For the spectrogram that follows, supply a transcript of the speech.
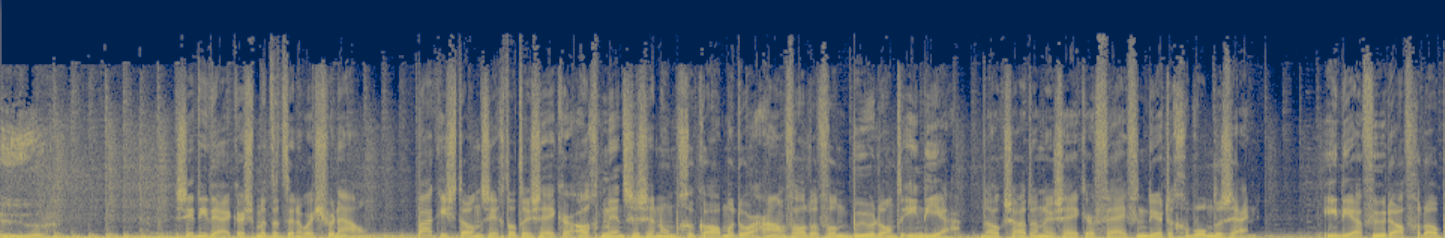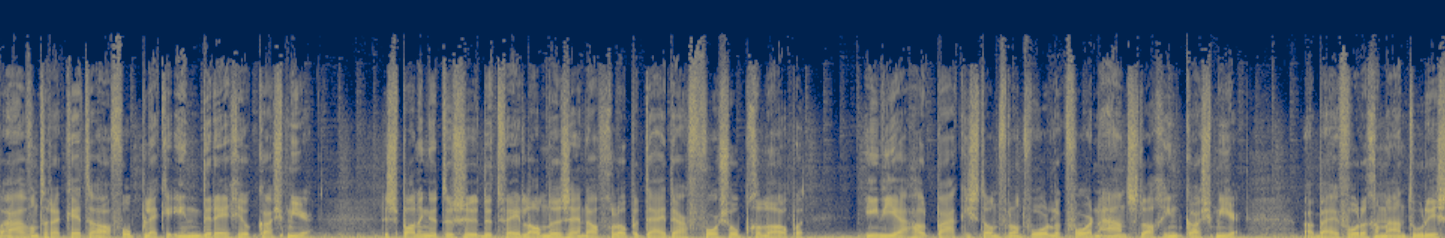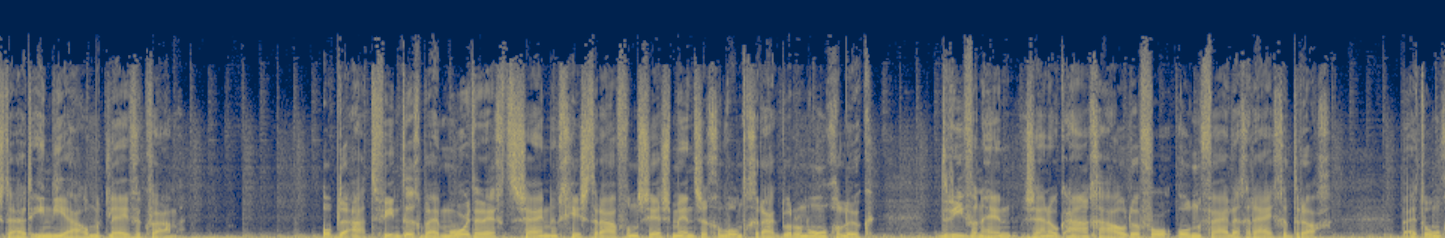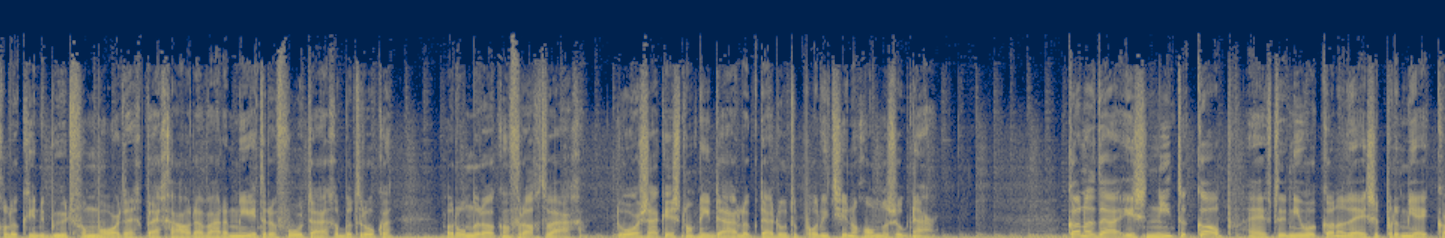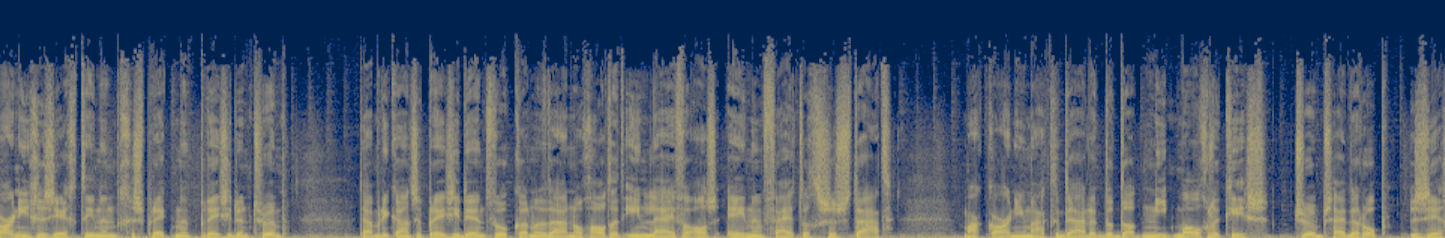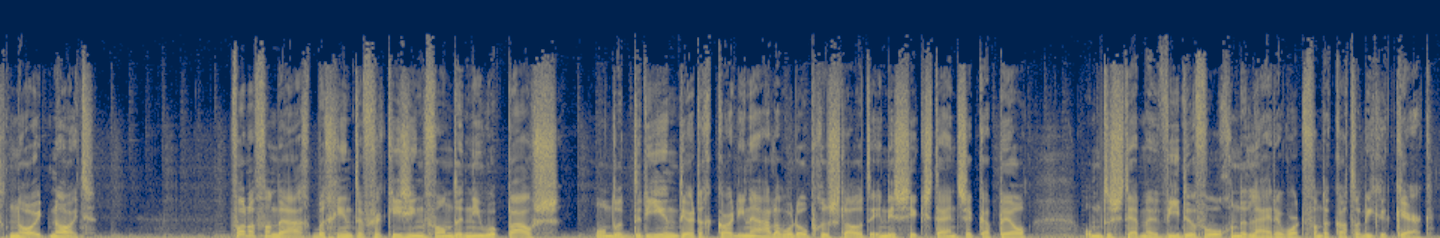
uur. Dijkers met het NOS Journaal. Pakistan zegt dat er zeker acht mensen zijn omgekomen door aanvallen van buurland India. Ook zouden er zeker 35 gewonden zijn. India vuurde afgelopen avond raketten af op plekken in de regio Kashmir. De spanningen tussen de twee landen zijn de afgelopen tijd daar fors opgelopen. India houdt Pakistan verantwoordelijk voor een aanslag in Kashmir... waarbij vorige maand toeristen uit India om het leven kwamen. Op de A20 bij Moordrecht zijn gisteravond zes mensen gewond geraakt door een ongeluk. Drie van hen zijn ook aangehouden voor onveilig rijgedrag. Bij het ongeluk in de buurt van Moordrecht bij Gouda waren meerdere voertuigen betrokken, waaronder ook een vrachtwagen. De oorzaak is nog niet duidelijk, daar doet de politie nog onderzoek naar. Canada is niet te koop, heeft de nieuwe Canadese premier Carney gezegd in een gesprek met president Trump. De Amerikaanse president wil Canada nog altijd inlijven als 51ste staat. Maar Carney maakte duidelijk dat dat niet mogelijk is. Trump zei daarop, zeg nooit nooit. Vanaf vandaag begint de verkiezing van de nieuwe paus. 133 kardinalen worden opgesloten in de Sixtijnse kapel... om te stemmen wie de volgende leider wordt van de katholieke kerk.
